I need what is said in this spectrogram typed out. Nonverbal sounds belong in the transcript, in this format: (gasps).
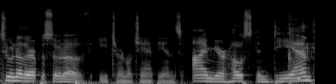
To another episode of Eternal Champions. I'm your host and DM.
